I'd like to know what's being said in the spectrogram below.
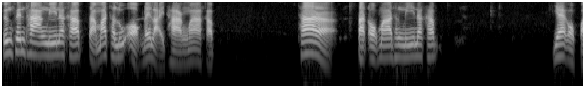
ซึ่งเส้นทางนี้นะครับ สามารถทะลุออกได้หลายทางมากครับ ถ้าตัดออกมาทางนี้นะครับ แยกออกไป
